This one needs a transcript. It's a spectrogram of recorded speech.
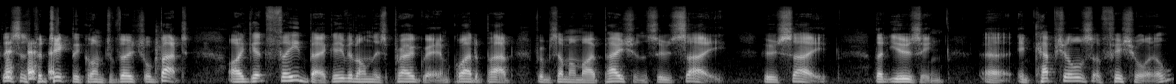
this is particularly controversial. But I get feedback, even on this program, quite apart from some of my patients who say, who say that using uh, in capsules of fish oil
